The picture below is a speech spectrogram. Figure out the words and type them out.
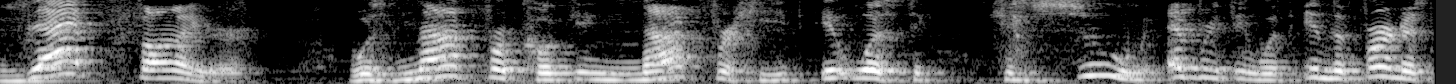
That fire was not for cooking, not for heat. It was to consume everything within the furnace,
